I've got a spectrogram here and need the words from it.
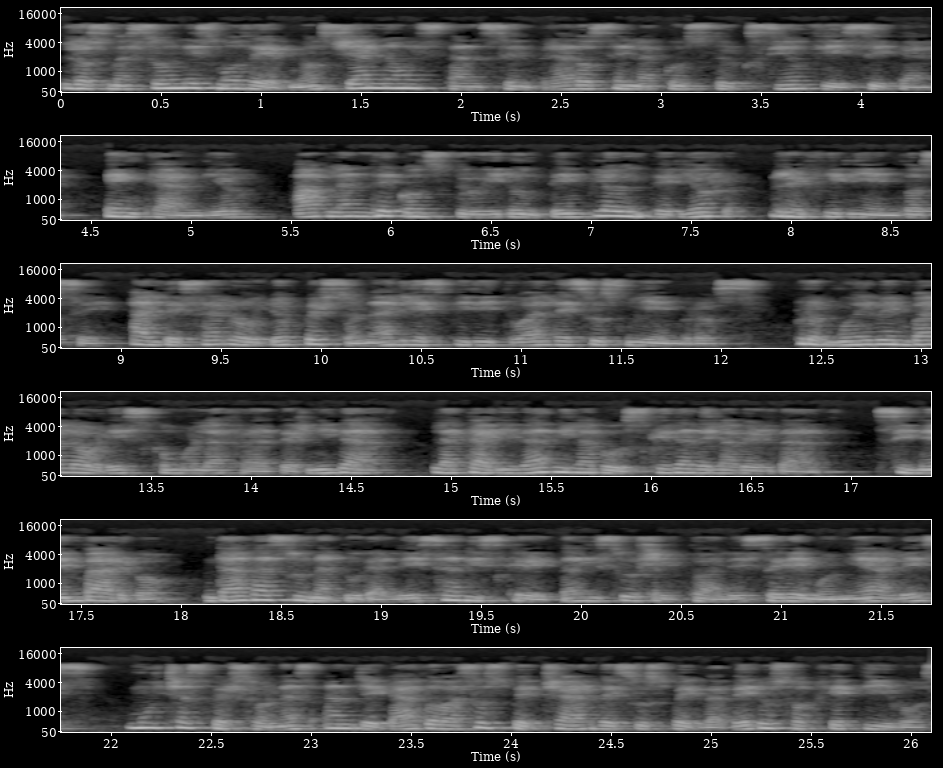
Los masones modernos ya no están centrados en la construcción física. En cambio, hablan de construir un templo interior, refiriéndose al desarrollo personal y espiritual de sus miembros promueven valores como la fraternidad, la caridad y la búsqueda de la verdad. Sin embargo, dada su naturaleza discreta y sus rituales ceremoniales, muchas personas han llegado a sospechar de sus verdaderos objetivos.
